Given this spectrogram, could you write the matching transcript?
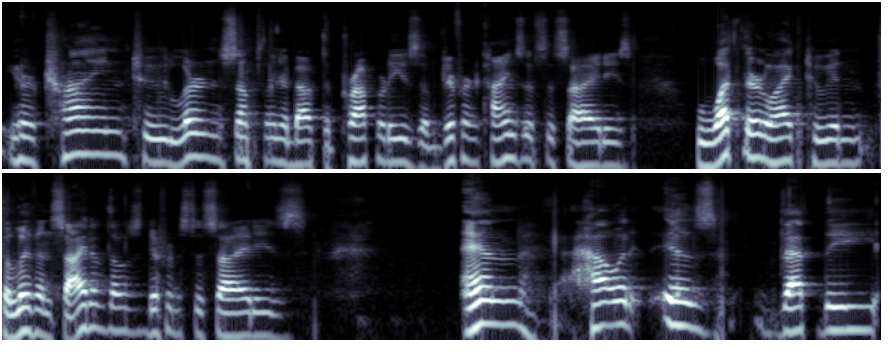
you're trying to learn something about the properties of different kinds of societies, what they're like to, in, to live inside of those different societies, and how it is that the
